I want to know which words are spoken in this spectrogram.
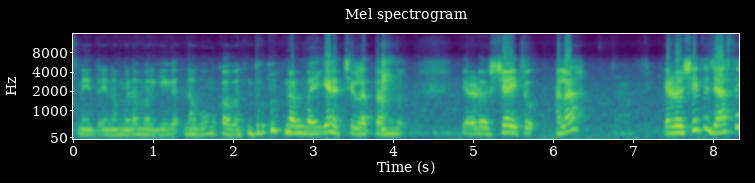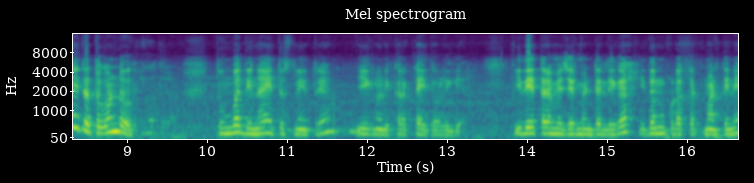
ಸ್ನೇಹಿತರೆ. ನಮ್ಮ ಮೇಡಮ್ ಅವ್ರಿಗೆ ಈಗ ನಗು ಮುಖ ಬಂದು ನನ್ನ ಮೈಗೆ ಹಚ್ಚಿಲ್ಲ ತಂದು. ಎರಡು ವರ್ಷ ಆಯಿತು. ಅಲ್ಲ? ಎರಡು ವರ್ಷ ಆಯಿತು, ಜಾಸ್ತಿ ಆಯಿತು ತಗೊಂಡು? ತುಂಬ ದಿನ ಆಯಿತು ಸ್ನೇಹಿತರೆ. ಈಗ ನೋಡಿ ಕರೆಕ್ಟ್ ಆಯಿತು ಅವಳಿಗೆ. ಇದೇ ಥರ ಮೆಜರ್ಮೆಂಟಲ್ಲಿ ಈಗ ಇದನ್ನು ಕೂಡ ಕಟ್ ಮಾಡ್ತೇನೆ.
